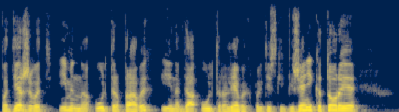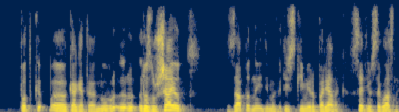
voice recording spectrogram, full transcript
Поддерживать именно ультраправых и иногда ультралевых политических движений, которые под, как это, ну, разрушают западный демократический миропорядок. С этим согласны?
